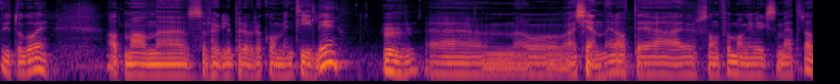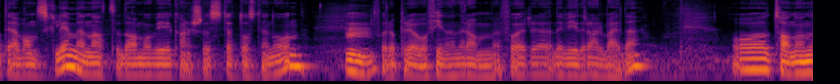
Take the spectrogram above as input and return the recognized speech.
ute og går, at man selvfølgelig prøver å komme inn tidlig. Mm. Og erkjenner at det er sånn for mange virksomheter at det er vanskelig, men at da må vi kanskje støtte oss til noen mm. for å prøve å finne en ramme for eh, det videre arbeidet. Og ta noen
